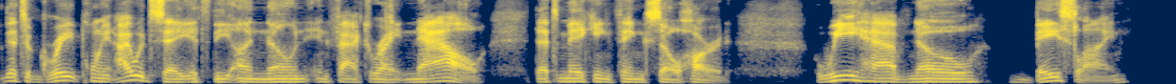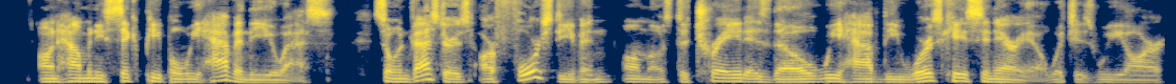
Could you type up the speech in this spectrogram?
that's a great point. I would say it's the unknown. In fact, right now, that's making things so hard. We have no baseline on how many sick people we have in the U.S. So investors are forced even almost to trade as though we have the worst case scenario, which is we are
